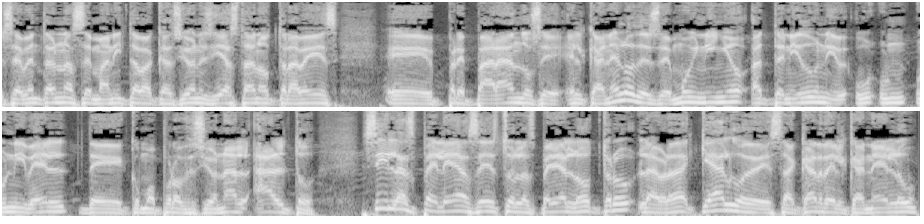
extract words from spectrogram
se ventan una semanita vacaciones y ya están otra vez eh, preparándose. El Canelo desde muy niño ha tenido un, nivel de como profesional alto. Si las peleas esto, las peleas lo otro, la verdad que algo de destacar del Canelo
